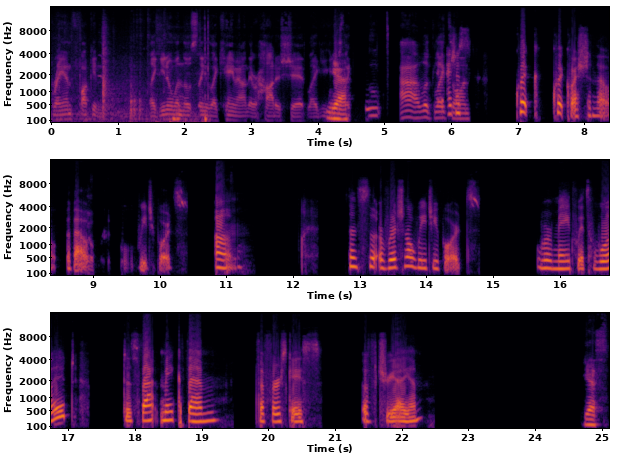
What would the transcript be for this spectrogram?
Brand fucking, like you know when those things like came out, and they were hot as shit. Like you Yeah. just like, Oop, ah, look, lights I just quick quick question though about Go for it. Ouija boards. Um, since the original Ouija boards were made with wood, does that make them the first case of Tree IM? Yes.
